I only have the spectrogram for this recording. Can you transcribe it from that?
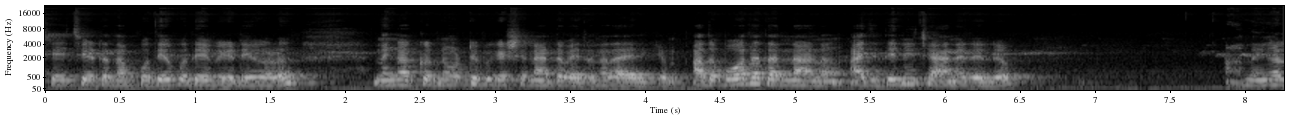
ചേച്ചി ഇടുന്ന പുതിയ പുതിയ വീഡിയോകൾ നിങ്ങൾക്ക് നോട്ടിഫിക്കേഷനായിട്ട് വരുന്നതായിരിക്കും. അതുപോലെ തന്നെയാണ് അജിതിനി ചാനലിലും നിങ്ങൾ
